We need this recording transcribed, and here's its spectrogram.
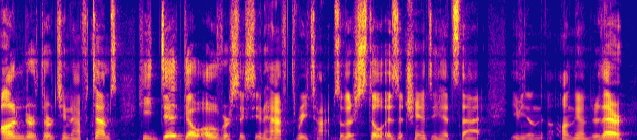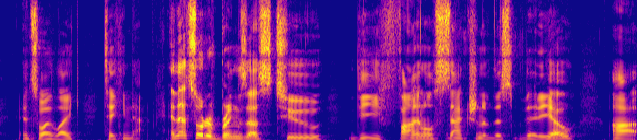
under 13 and a half attempts, he did go over 60 and a half three times. So, there still is a chance he hits that even on, on the under there. And so, I like taking that. And that sort of brings us to the final section of this video. Uh,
